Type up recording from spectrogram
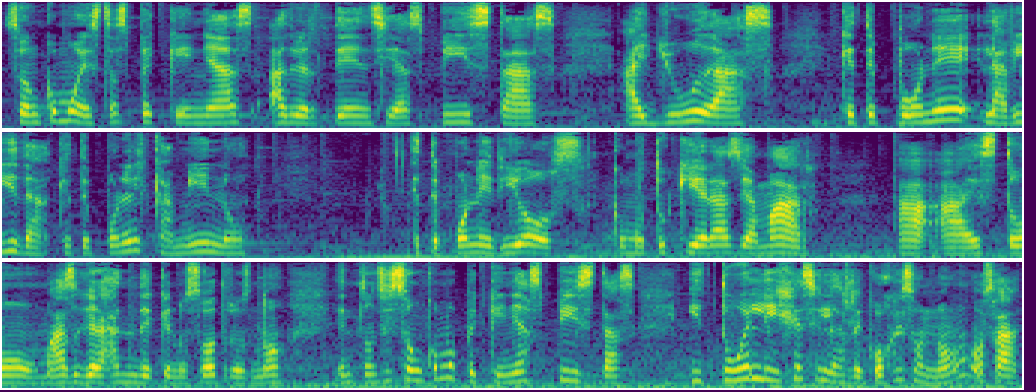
son como estas pequeñas advertencias, pistas, ayudas que te pone la vida, que te pone el camino, que te pone Dios, como tú quieras llamar a, esto más grande que nosotros, ¿no? Entonces son como pequeñas pistas y tú eliges si las recoges o no. O sea,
